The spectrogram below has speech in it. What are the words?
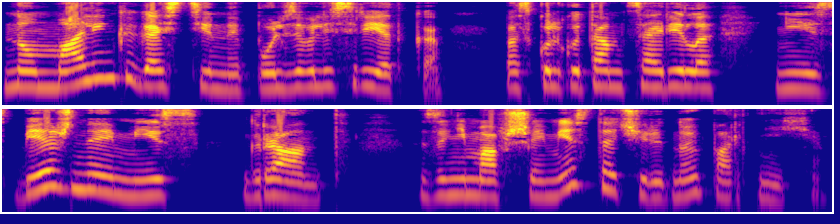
Но маленькой гостиной пользовались редко — поскольку там царила неизбежная мисс Грант, занимавшая место очередной портнихи.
